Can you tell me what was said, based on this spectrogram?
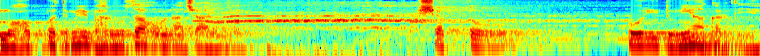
मोहब्बत में भरोसा होना चाहिए। शक तो पूरी दुनिया करती है।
